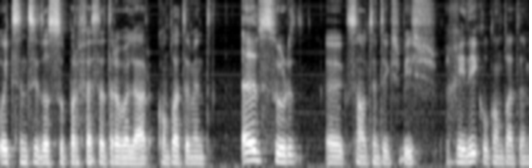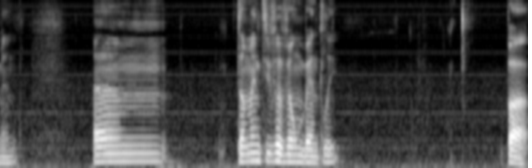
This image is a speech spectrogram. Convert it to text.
812 Superfast a trabalhar, completamente absurdo, uh, que são autênticos bichos, ridículo completamente. Um, também estive a ver um Bentley. Pá,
